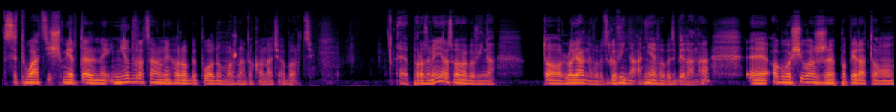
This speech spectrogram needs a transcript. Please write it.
w sytuacji śmiertelnej i nieodwracalnej choroby płodu można dokonać aborcji. Porozumienie Jarosława Gowina to lojalne wobec Gowina, a nie wobec Bielana, e, ogłosiło, że popiera tą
